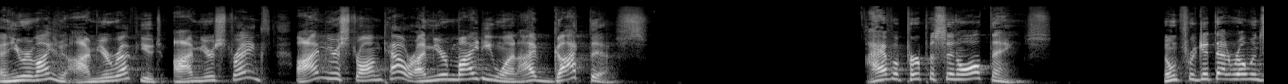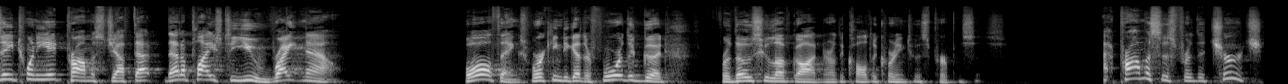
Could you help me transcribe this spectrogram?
And he reminds me, I'm your refuge. I'm your strength. I'm your strong tower. I'm your mighty one. I've got this. I have a purpose in all things. Don't forget that Romans 8:28 promise, Jeff. That, that applies to you right now. All things working together for the good for those who love God and are the called according to his purposes. That promise is for the church.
